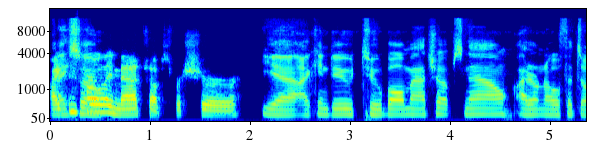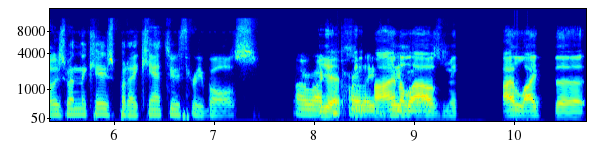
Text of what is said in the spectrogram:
I Like, can so- parlay matchups for sure. Yeah, I can do two ball matchups now. I don't know if that's always been the case, but I can't do three balls. Oh, I yeah, can see, mine three allows balls. me. I like the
